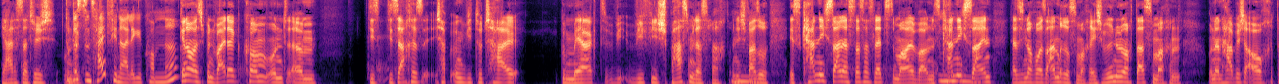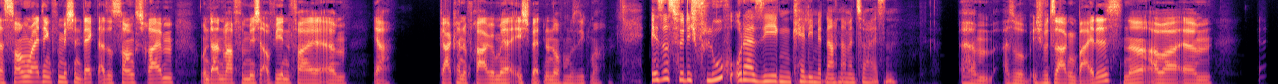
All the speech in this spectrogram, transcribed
ja, das ist natürlich. Du bist ins Halbfinale gekommen, ne? Genau, also ich bin weitergekommen und ähm, die, die Sache ist, ich habe irgendwie total gemerkt, wie, wie viel Spaß mir das macht. Und mhm. ich war so, es kann nicht sein, dass das das letzte Mal war. Und es kann mhm. nicht sein, dass ich noch was anderes mache. Ich will nur noch das machen. Und dann habe ich auch das Songwriting für mich entdeckt, also Songs schreiben. Und dann war für mich auf jeden Fall, ähm, ja, gar keine Frage mehr, ich werde nur noch Musik machen. Ist es für dich Fluch oder Segen, Kelly mit Nachnamen zu heißen? Ähm, also ich würde sagen beides, ne? Aber ähm,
